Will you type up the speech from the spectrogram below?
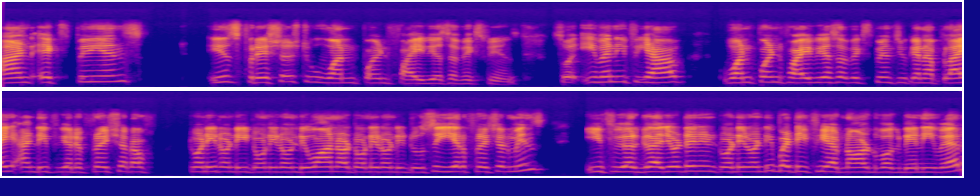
and experience is freshers to 1.5 years of experience. So even if you have 1.5 years of experience, you can apply. And if you're a fresher of 2020, 2021 or 2022, see here fresher means if you are graduated in 2020, but if you have not worked anywhere,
